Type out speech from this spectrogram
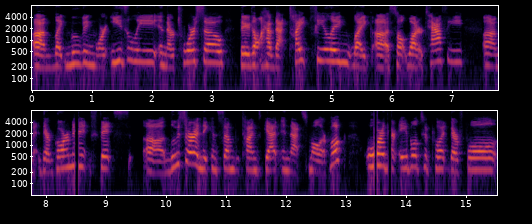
um, like moving more easily in their torso. They don't have that tight feeling like uh, saltwater taffy. Um, their garment fits uh, looser and they can sometimes get in that smaller hook or they're able to put their full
